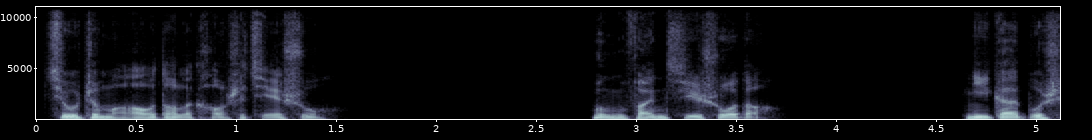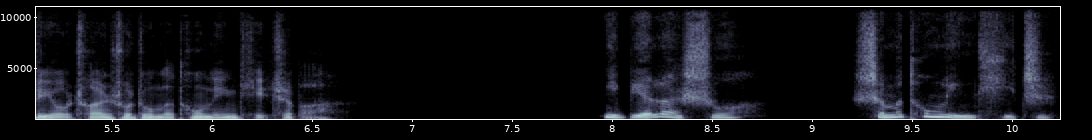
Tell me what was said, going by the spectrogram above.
就这么熬到了考试结束。孟凡奇说道：“你该不是有传说中的通灵体质吧？”你别乱说，什么通灵体质？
